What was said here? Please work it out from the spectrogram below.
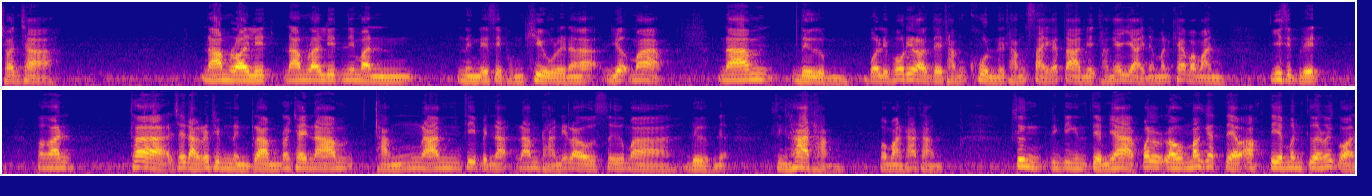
ช้อนชา น้ำร้อยลิตร น้ำร้อยลิตรนี่มันหนึ่งในสิบของคิวเลยนะฮะเยอะมาก น้ำดื่มบริโภคที่เราในถังขุ่นหรือถังใสก็ตามถังใหญ่ๆเนี่ยมันแค่ประมาณ 20 ลิตร เพราะงั้นถ้าใช้ด่างทับทิมหนึ่งกรัม ต้องใช้น้ำถังน้ำที่เป็นน้ำถังที่เราซื้อมาดื่มเนี่ยถึงห้าถังประมาณห้าถังซึ่งจริงๆเตรียมยากเพราะเรามักจะเตรียมอะเตรียมมันเกินไว้ก่อน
